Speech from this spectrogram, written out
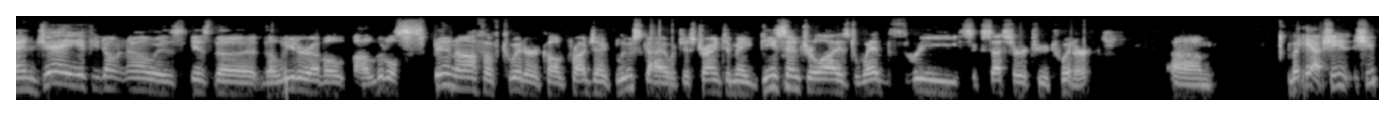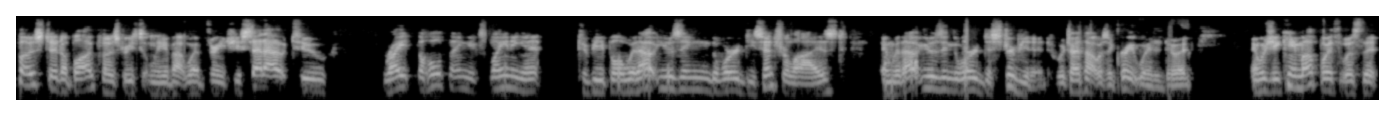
and Jay, if you don't know, is is the the leader of a, a little spin-off of Twitter called Project Bluesky, which is trying to make decentralized Web three successor to Twitter. Um, but yeah, she she posted a blog post recently about Web three, and she set out to write the whole thing, explaining it to people without using the word decentralized and without using the word distributed, which I thought was a great way to do it. And what she came up with was that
